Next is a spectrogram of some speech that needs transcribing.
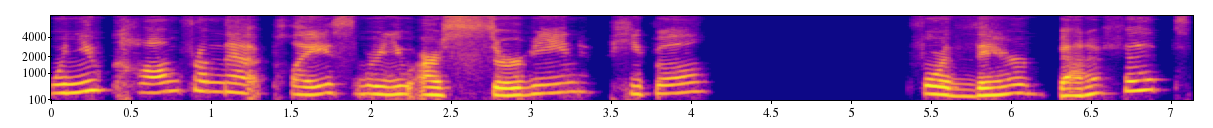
When you come from that place where you are serving people for their benefit,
